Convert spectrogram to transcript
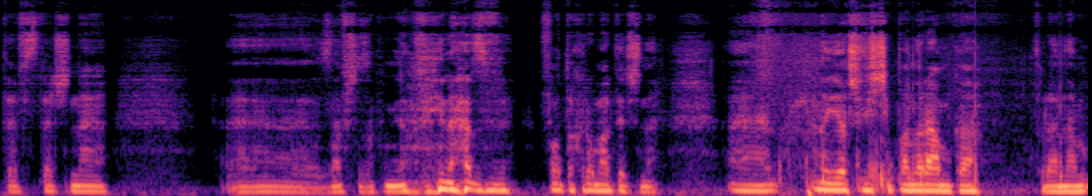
te wsteczne, e, zawsze zapominam tej nazwy, fotochromatyczne. E, no i oczywiście panoramka, która nam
